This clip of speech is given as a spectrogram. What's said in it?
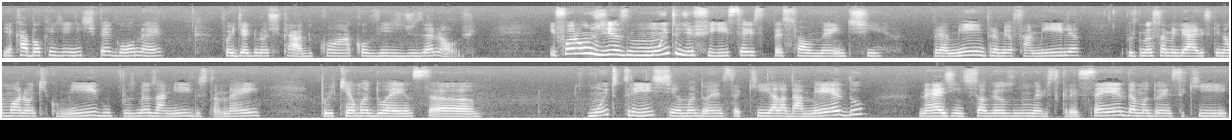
E acabou que a gente pegou, né? Foi diagnosticado com a Covid-19. E foram uns dias muito difíceis, pessoalmente, para mim, para minha família, para os meus familiares que não moram aqui comigo, para os meus amigos também, porque é uma doença muito triste, é uma doença que ela dá medo, né? A gente só vê os números crescendo, é uma doença que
